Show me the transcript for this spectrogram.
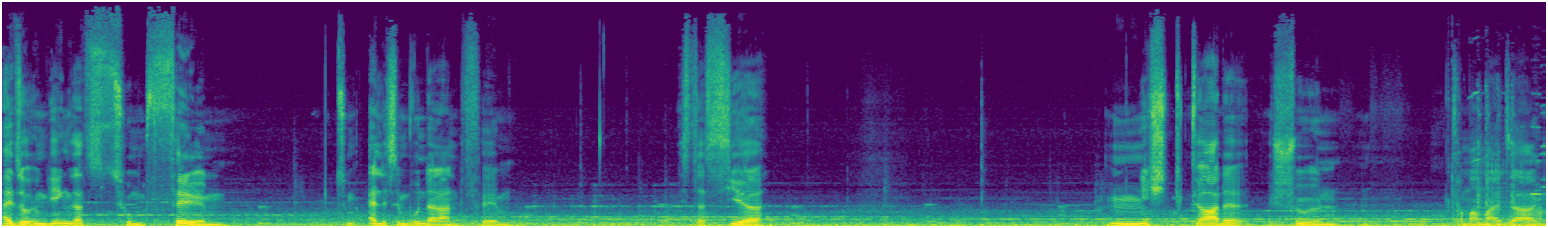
Also im Gegensatz zum Film, zum Alice im Wunderland Film, ist das hier nicht gerade schön, kann man mal sagen.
